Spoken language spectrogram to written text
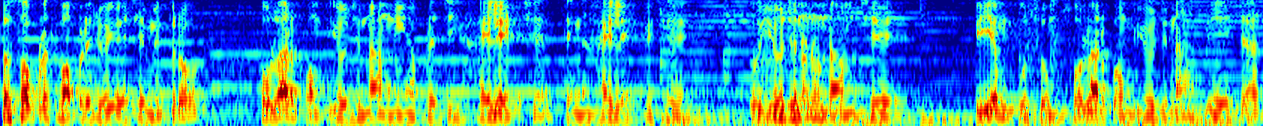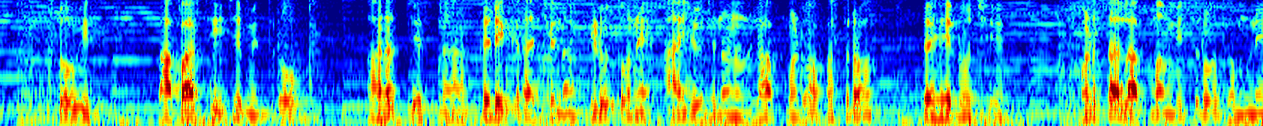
તો સૌપ્રથમ આપણે જોઈએ છે મિત્રો, સોલાર પંપ યોજનાની આપણે જે હાઇલાઇટ છે તેને હાઇલાઇટ વિશે. તો યોજનાનું નામ છે પીએમ કુસુમ સોલાર પંપ યોજના બે હજાર ચોવીસ. લાભાર્થી છે મિત્રો, ભારત દેશના દરેક રાજ્યના ખેડૂતોને આ યોજનાનો લાભ મળવાપાત્ર રહેલો છે. મળતા લાભમાં મિત્રો તમને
